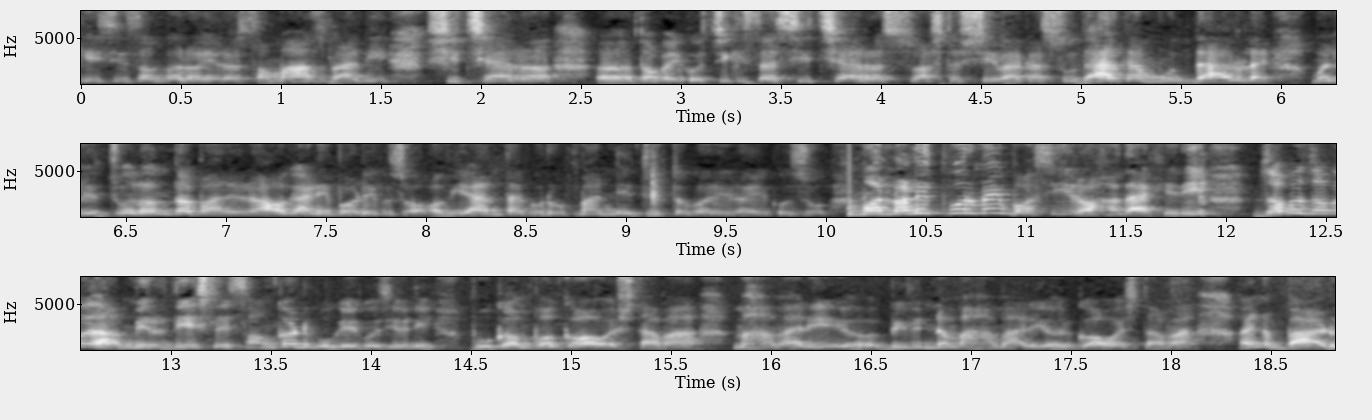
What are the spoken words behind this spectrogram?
केसीसँग रहेर समाजवादी शिक्षा र तपाईँको चिकित्सा शिक्षा र स्वास्थ्य सेवाका सुधारका मुद्दाहरूलाई मैले ज्वलन्त पारेर अगाडि बढेको छु अभियन्ताको रूपमा नेतृत्व गरिरहेको छु। म ललितपुरमै बसिरहँदाखेरि जब जब मेरो देशले सङ्कट भोगेको थियो नि भूकम्पको अवस्थामा महामारी विभिन्न महामारीहरूको अवस्थामा होइन बाढ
